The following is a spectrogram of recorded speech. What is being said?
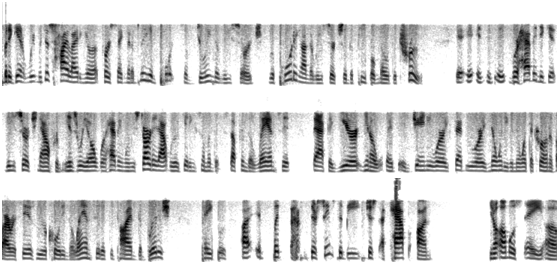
but again, we, we're just highlighting here at first segment of the importance of doing the research, reporting on the research, so the people know the truth. It, it, it, we're having to get research now from Israel. We're having when we started out, we were getting some of the stuff from the Lancet back a year, you know, in January, February, no one even knew what the coronavirus is. We were quoting the Lancet at the time, the British paper. Uh, it, but there seems to be just a cap on, you know, almost a uh,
